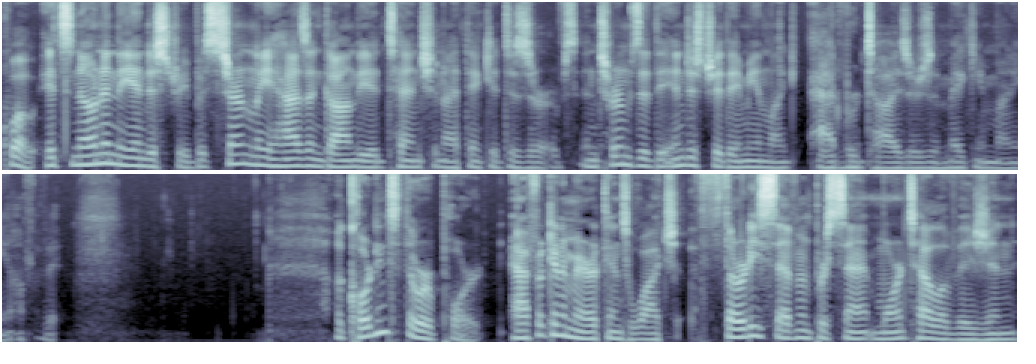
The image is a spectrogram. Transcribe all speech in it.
Quote, it's known in the industry, but certainly hasn't gotten the attention I think it deserves. In terms of the industry, they mean like advertisers and making money off of it. According to the report, African Americans watch 37% more television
